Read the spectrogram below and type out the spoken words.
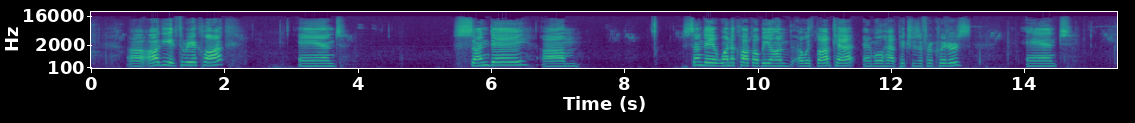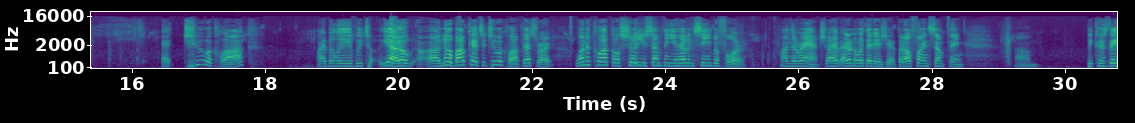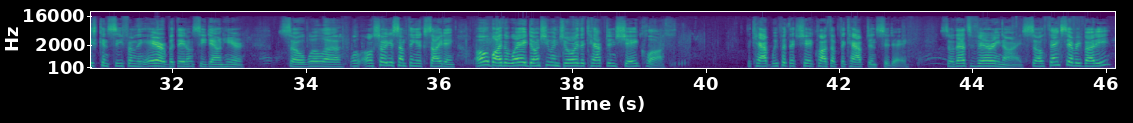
Uh, Augie at three o'clock, and Sunday. Um, Sunday at one o'clock, I'll be on uh, with Bobcat, and we'll have pictures of her critters. And at two o'clock, I believe we. T- yeah, no, uh, no, Bobcat's at two o'clock. That's right. One o'clock, I'll show you something you haven't seen before on the ranch. I have. I don't know what that is yet, but I'll find something. Um, because they can see from the air, but they don't see down here. So we'll, uh, we'll I'll show you something exciting. Oh, by the way, don't you enjoy the captain's shade cloth? The cap we put the shade cloth up the captain's today. So that's very nice. So thanks everybody.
